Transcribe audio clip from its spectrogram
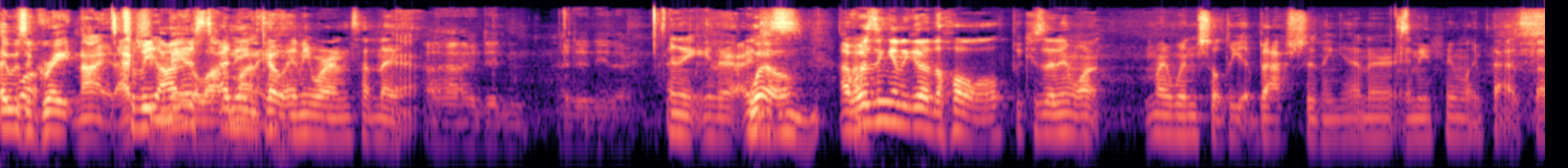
it was a great night. To Actually be made a honest, lot I of didn't money. go anywhere on Sunday. Uh, I didn't. I didn't either. I didn't either. I Well, just, I wasn't going to go to the hole because I didn't want my windshield to get bashed in again or anything like that. So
